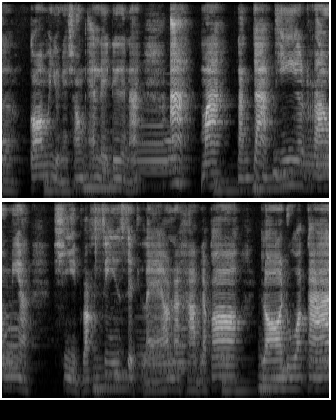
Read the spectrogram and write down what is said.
อ ก็มาอยู่ในช่องแอดไลเดอร์นะ อะ มาหลังจากที่เราเนี่ย ฉีดวัคซีนเสร็จแล้วนะครับ แล้วก็รอดูอาการ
